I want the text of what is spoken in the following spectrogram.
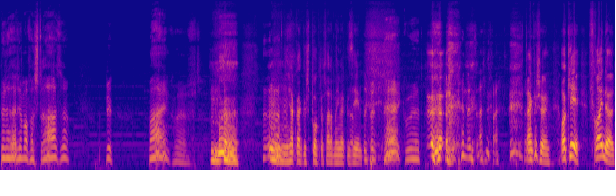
bin dann seitdem auf der Straße und spiel Minecraft. Mhm, Ich habe gerade gespuckt, das hat aber niemand gesehen. Ich bin Hagrid. Wir können jetzt anfangen. Dankeschön. Okay, Freunde,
